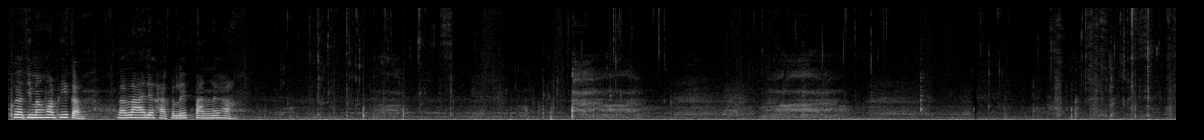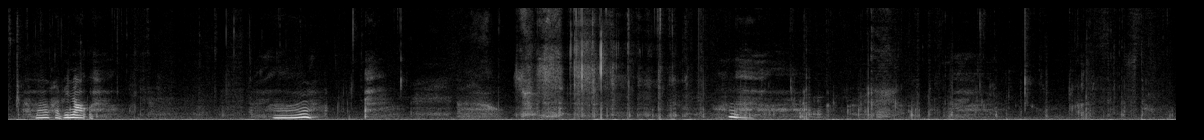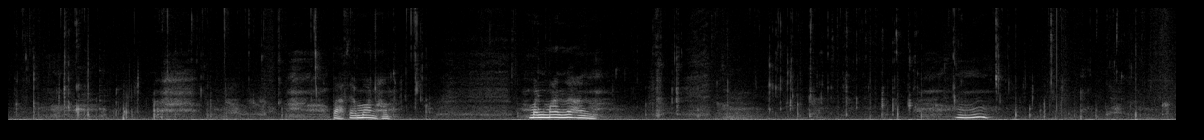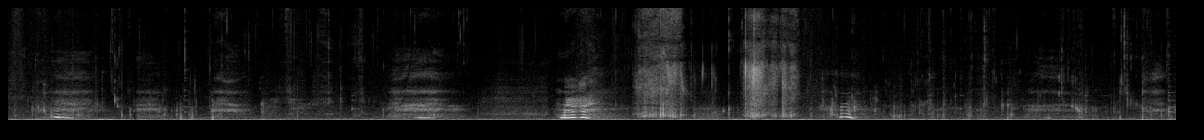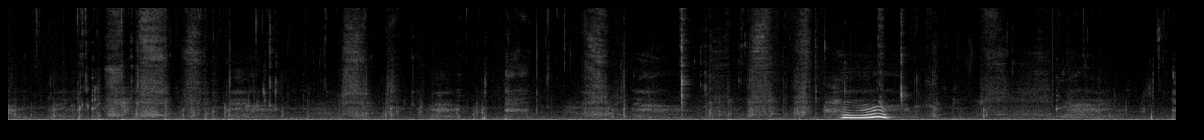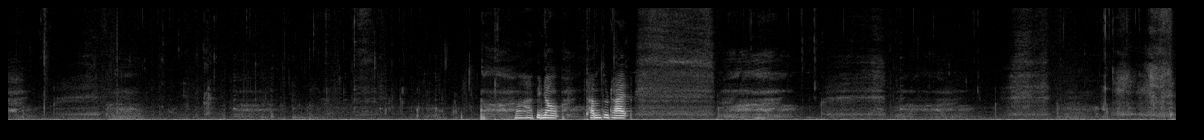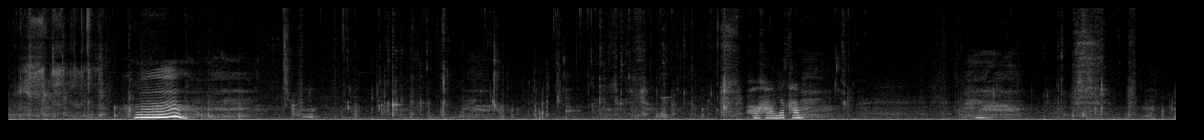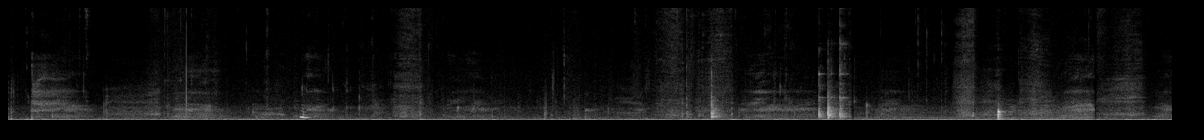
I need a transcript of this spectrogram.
เพื่อที่มันความพริกอะละลายเลยค่ะ ก็เลยปั้นเลยค่ะ มาค่ะพี่น้องอืมปลาแซลมอนค่ะ มันๆเลยค่ะอืม มาค่ะอืมมาค่ะพี่น้อง คำสุดท้าย อืมขอข่าวจะคำ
